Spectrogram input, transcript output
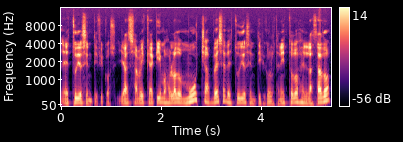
estudios científicos. Ya sabéis que aquí hemos hablado muchas veces de estudios científicos. Los tenéis todos enlazados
